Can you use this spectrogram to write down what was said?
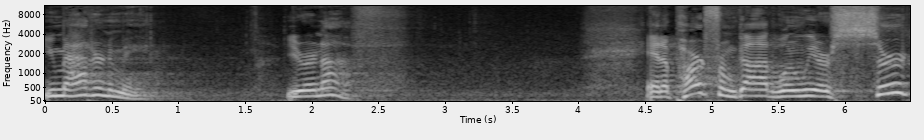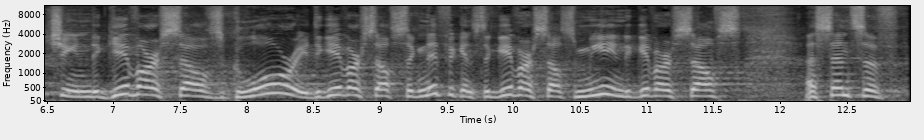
You matter to me. You're enough. And apart from God, when we are searching to give ourselves glory, to give ourselves significance, to give ourselves meaning, to give ourselves a sense of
